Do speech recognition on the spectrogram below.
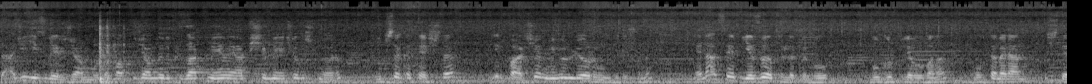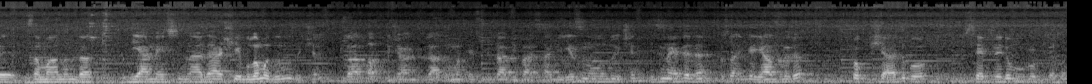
Sadece iz vereceğim burada. Patlıcanları kızartmaya veya pişirmeye çalışmıyorum. Yüksek ateşte bir parça mühürlüyorum gibi düşünün. Nedense hep yazı hatırlatır bu bulgur pilavı bana. Muhtemelen işte zamanında diğer mevsimlerde her şeyi bulamadığımız için güzel patlıcan, güzel domates, güzel biber sadece yazın olduğu için bizim evde de özellikle yazları çok pişerdi bu sebzeli bulgur pilavı.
